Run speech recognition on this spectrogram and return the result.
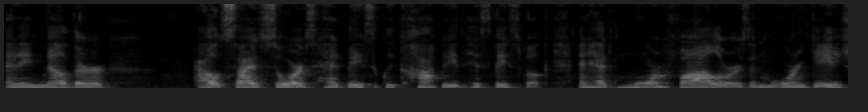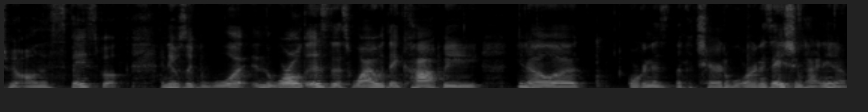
and another outside source had basically copied his Facebook and had more followers and more engagement on this Facebook. And he was like, "What in the world is this? Why would they copy, you know, a organiz- like a charitable organization kind, of, you know,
